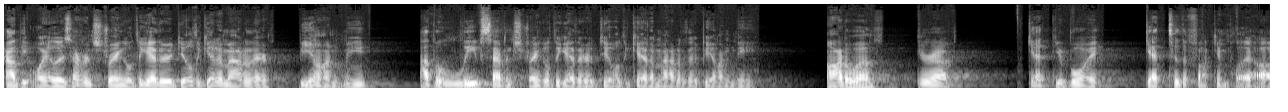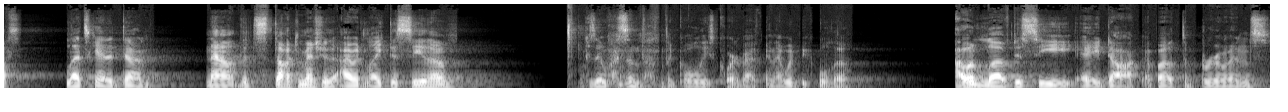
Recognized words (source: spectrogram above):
How the Oilers haven't strangled together a deal to get him out of there, beyond me. How the Leafs haven't strangled together a deal to get him out of there, beyond me. Ottawa, you're up. Get your boy. Get to the fucking playoffs. Let's get it done. Now, this documentary that I would like to see, though, because it wasn't the goalie's quarterback thing. That would be cool though. I would love to see a doc about the Bruins,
